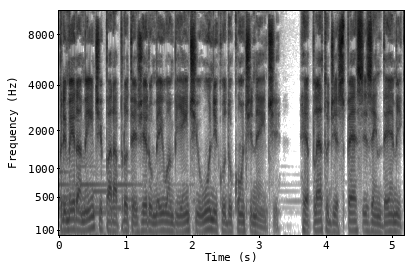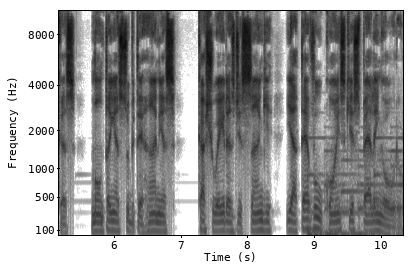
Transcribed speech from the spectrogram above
Primeiramente, para proteger o meio ambiente único do continente, repleto de espécies endêmicas, montanhas subterrâneas, cachoeiras de sangue e até vulcões que expelem ouro.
